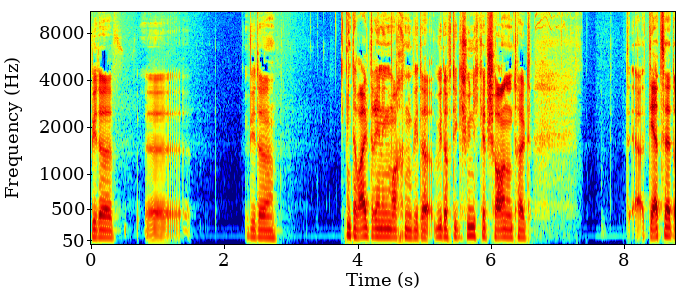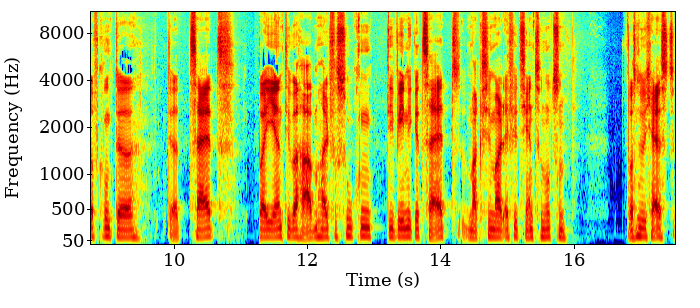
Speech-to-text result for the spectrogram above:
wieder, äh, wieder Intervalltraining machen, wieder, wieder auf die Geschwindigkeit schauen und halt derzeit aufgrund der, der Zeitbarrieren, die wir haben, halt versuchen, die wenige Zeit maximal effizient zu nutzen. Was natürlich heißt,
